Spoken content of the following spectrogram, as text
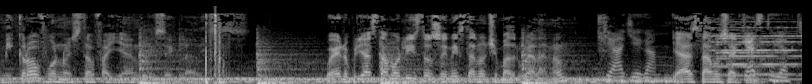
micrófono está fallando, dice Gladys. Bueno, pues ya estamos listos en esta noche madrugada, ¿no? Ya llegamos. Ya estamos aquí. Ya estoy aquí.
